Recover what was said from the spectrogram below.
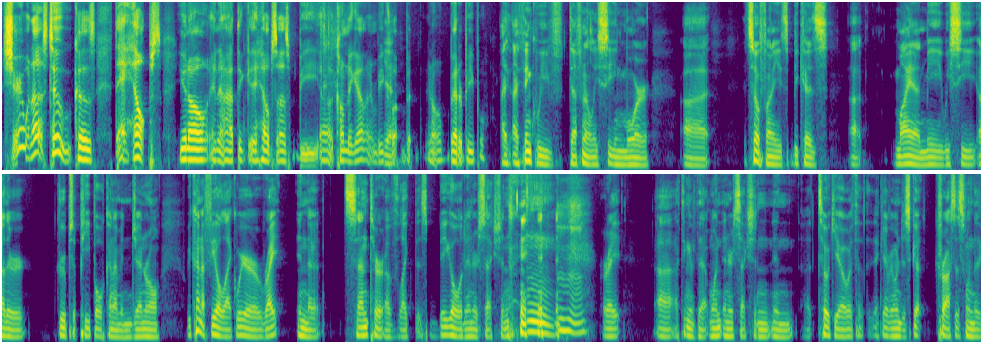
share it with us too because that helps you know and I think it helps us be uh, come together and be Yeah. cl- but you know better people. I, I think we've definitely seen more. Uh, it's so funny. It's because uh, Maya and me, we see other groups of people, kind of in general. We kind of feel like we're right in the center of like this big old intersection, Mm. Mm-hmm. right? Uh, I think of that one intersection in uh, Tokyo with uh, like everyone just got crosses when the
